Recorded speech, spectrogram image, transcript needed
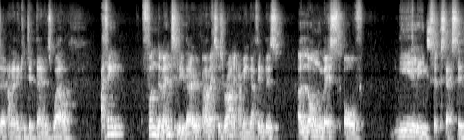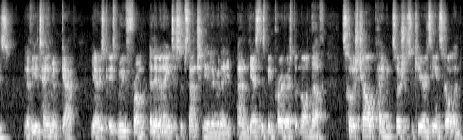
and I think he did then as well. I think fundamentally, though, Alex is right. I mean, I think there's a long list of nearly successes. You know, the attainment gap. You know, it's, it's moved from eliminate to substantially eliminate, and yes, there's been progress, but not enough. Scottish Child Payment, Social Security in Scotland.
